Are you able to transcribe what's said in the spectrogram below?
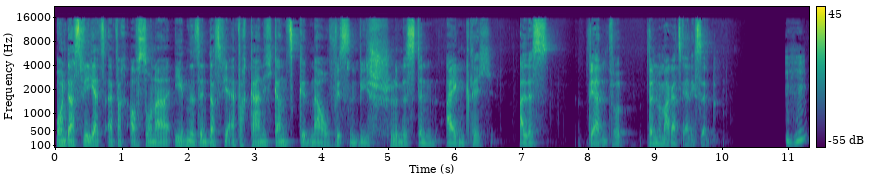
Und dass wir jetzt einfach auf so einer Ebene sind, dass wir einfach gar nicht ganz genau wissen, wie schlimm es denn eigentlich alles werden wird, wenn wir mal ganz ehrlich sind. Mhm.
